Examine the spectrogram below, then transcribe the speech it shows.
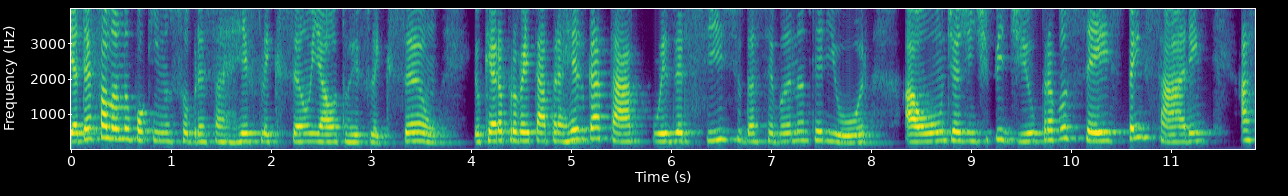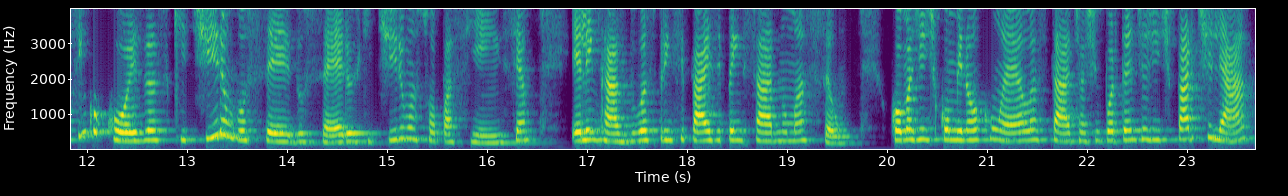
E até falando um pouquinho sobre essa reflexão e autorreflexão, eu quero aproveitar para resgatar o exercício da semana anterior, aonde a gente pediu para vocês pensarem as cinco coisas que tiram você do sério, que tiram a sua paciência, elencar as duas principais e pensar numa ação. Como a gente combinou com elas, Tati, acho importante a gente partilhar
